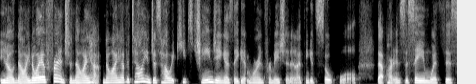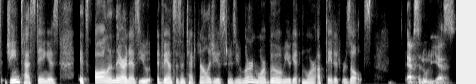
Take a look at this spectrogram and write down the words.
you know now i know i have french and now i have now i have italian just how it keeps changing as they get more information and i think it's so cool that part and it's the same with this gene testing is it's all in there and as you advances in technology as soon as you learn more boom you get more updated results absolutely yes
